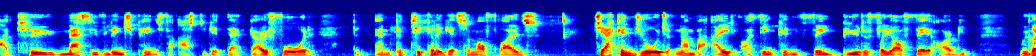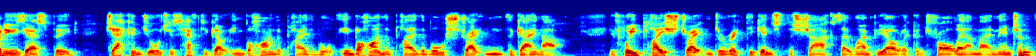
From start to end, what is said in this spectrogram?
are two massive linchpins for us to get that go forward and particularly get some offloads. Jack and George at number eight, I think, can feed beautifully off there. I'd, we've got to use our speed. Jack and George just have to go in behind the play the ball, in behind the play the ball, straighten the game up. If we play straight and direct against the Sharks, they won't be able to control our momentum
